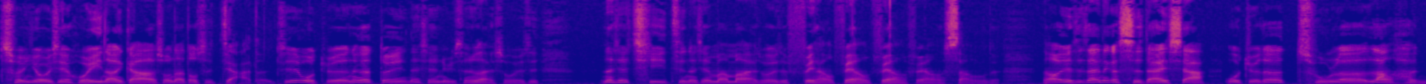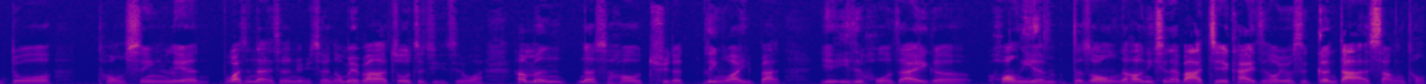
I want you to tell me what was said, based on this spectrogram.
存有一些回忆，让你跟她说那都是假的。其实我觉得那个对那些女生来说，也是那些妻子、那些妈妈来说，也是非常非常非常非常伤的。然后也是在那个时代下，我觉得除了让很多。同性恋，不管是男生女生，都没办法做自己之外，他们那时候娶的另外一半，也一直活在一个谎言的中。然后你现在把它揭开之后，又是更大的伤痛。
